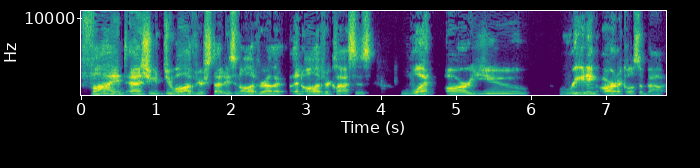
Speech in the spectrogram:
find as you do all of your studies and all of your other and all of your classes, what are you reading articles about?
